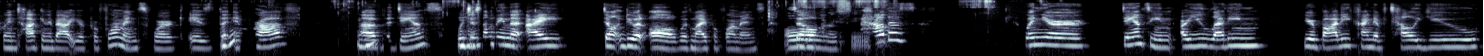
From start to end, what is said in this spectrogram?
when talking about your performance work is the Mhm. improv Mhm. of the dance, which is something that I don't do at all with my performance. Oh, So, I see. How does, when you're dancing, are you letting your body kind of tell you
